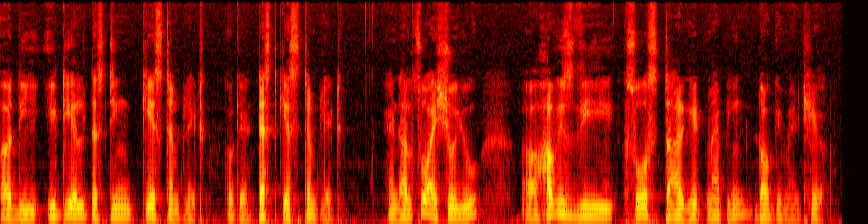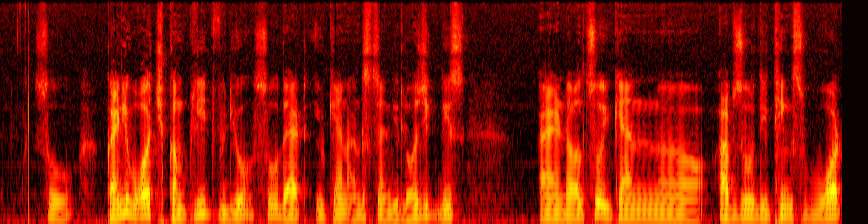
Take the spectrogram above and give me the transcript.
uh, the ETL testing case template. Okay test case template. And also I show you uh, how is the source target mapping document here. So kindly watch complete video so that you can understand the logic this. And also you can uh, observe the things what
